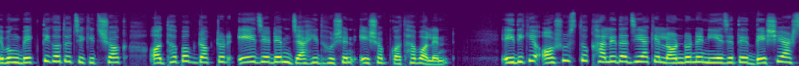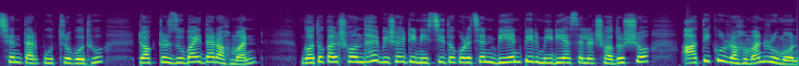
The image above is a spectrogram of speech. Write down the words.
এবং ব্যক্তিগত চিকিৎসক অধ্যাপক ড A Z M Zahid Hossain এসব কথা বলেন। এইদিকে অসুস্থ খালেদা জিয়াকে লন্ডনে নিয়ে যেতে দেশে আসছেন তার পুত্রবধূ ড জুবাইদা রহমান। গতকাল সন্ধ্যায় বিষয়টি নিশ্চিত করেছেন বিএনপির মিডিয়া সেলের সদস্য আতিকুর রহমান রুমন।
